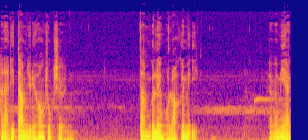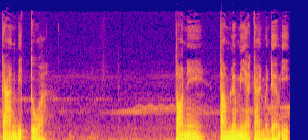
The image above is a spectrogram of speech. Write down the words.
ขณะที่ตั้มอยู่ในห้องฉุกเฉิน ตั้มก็เริ่มหัวเราะขึ้นมาอีก แล้วก็มีอาการบิดตัว ตอนนี้ตั้มเริ่มมีอาการเหมือนเดิมอีก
